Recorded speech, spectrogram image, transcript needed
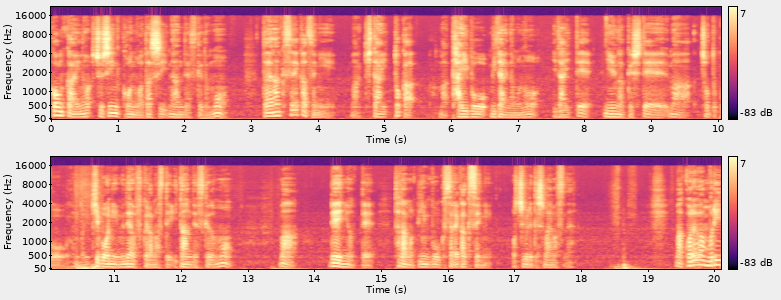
今回の主人公の私なんですけども、大学生活にまあ期待とか、まあ、待望みたいなものを抱いて入学して、まあ、ちょっとこう、本当に希望に胸を膨らませていたんですけども、まあ、例によって、ただの貧乏腐れ学生に落ちぶれてしまいますね。まあ、これは森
